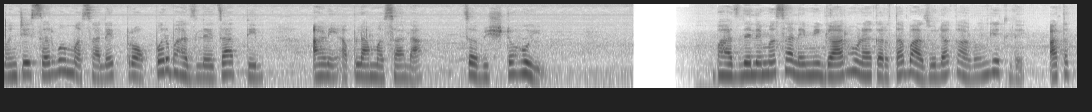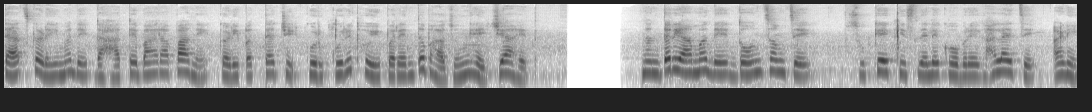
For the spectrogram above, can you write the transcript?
म्हणजे सर्व मसाले प्रॉपर भाजले जातील आणि आपला मसाला चविष्ट होईल. भाजलेले मसाले मी गार होण्याकरता बाजूला काढून घेतले. आता त्याच कढईमध्ये दहा ते बारा पाने कढीपत्त्याची कुरकुरीत होईपर्यंत भाजून घ्यायची आहेत. नंतर यामध्ये दोन चमचे सुके किसलेले खोबरे घालायचे आणि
